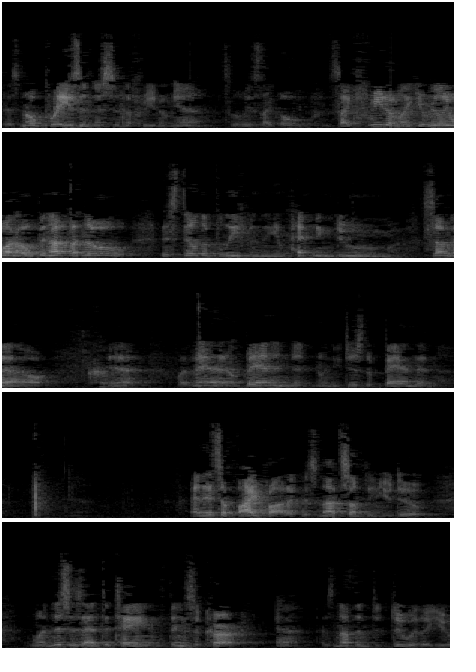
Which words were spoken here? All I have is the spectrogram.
There's no brazenness in the freedom, yeah? It's always like, oh, it's like freedom, like you really want to open up, but no, there's still the belief in the impending doom somehow, yeah? But man, abandonment, when you just abandon. And it's a byproduct, it's not something you do. When this is entertained, things occur. Yeah? It has nothing to do with a you.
